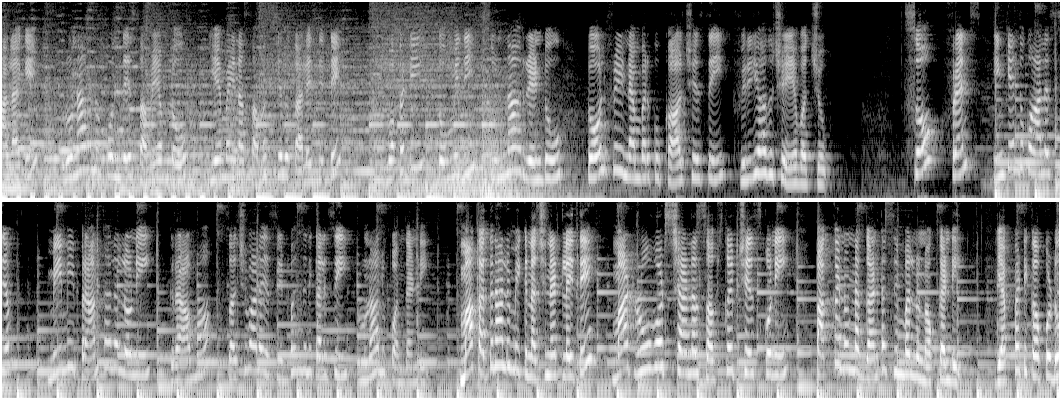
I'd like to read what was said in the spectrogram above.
అలాగే రుణాలను పొందే సమయంలో ఏమైనా సమస్యలు తలెత్తితే ఒకటి తొమ్మిది సున్నా రెండు టోల్ ఫ్రీ నెంబర్కు కాల్ చేసి ఫిర్యాదు చేయవచ్చు. సో ఫ్రెండ్స్ ఇంకెందుకు ఆలస్యం? మీ మీ ప్రాంతాలలోని గ్రామ సచివాలయ సిబ్బందిని కలిసి రుణాలు పొందండి. మా కథనాలు మీకు నచ్చినట్లయితే మా ట్రూ వర్డ్స్ ఛానల్ సబ్స్క్రైబ్ చేసుకొని పక్కనున్న గంట సింబల్ను నొక్కండి. ఎప్పటికప్పుడు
